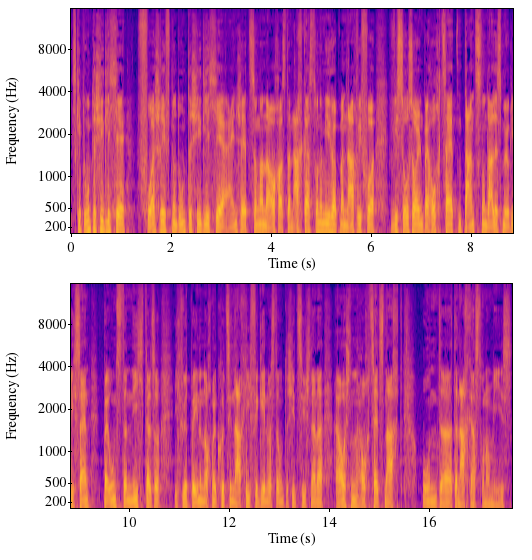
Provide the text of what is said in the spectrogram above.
Es gibt unterschiedliche Vorschriften und unterschiedliche Einschätzungen. Auch aus der Nachgastronomie hört man nach wie vor, wieso sollen bei Hochzeiten tanzen und alles möglich sein, bei uns dann nicht. Also ich würde bei Ihnen noch mal kurz in Nachhilfe gehen, was der Unterschied zwischen einer rauschenden Hochzeitsnacht und äh, der Nachgastronomie ist.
